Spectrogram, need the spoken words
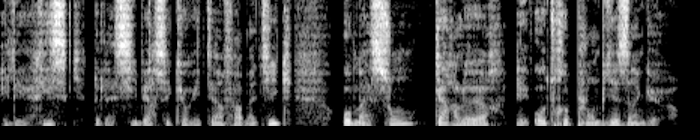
et les risques de la cybersécurité informatique aux maçons, carleurs et autres plombiers zingueurs.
